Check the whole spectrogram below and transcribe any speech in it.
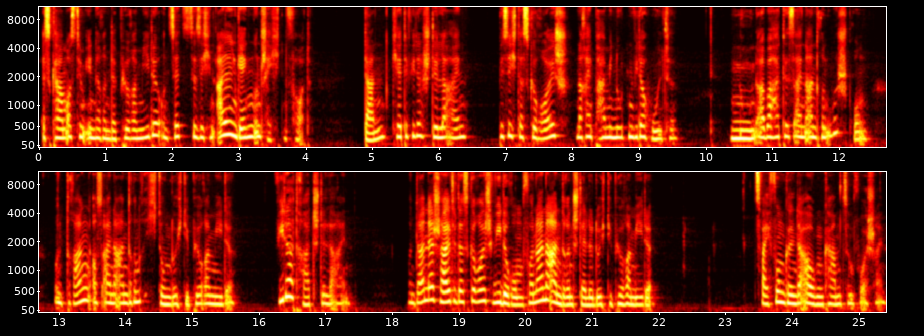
Es kam aus dem Inneren der Pyramide und setzte sich in allen Gängen und Schächten fort. Dann kehrte wieder Stille ein, bis sich das Geräusch nach ein paar Minuten wiederholte. Nun aber hatte es einen anderen Ursprung und drang aus einer anderen Richtung durch die Pyramide. Wieder trat Stille ein. Und dann erschallte das Geräusch wiederum von einer anderen Stelle durch die Pyramide. Zwei funkelnde Augen kamen zum Vorschein.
